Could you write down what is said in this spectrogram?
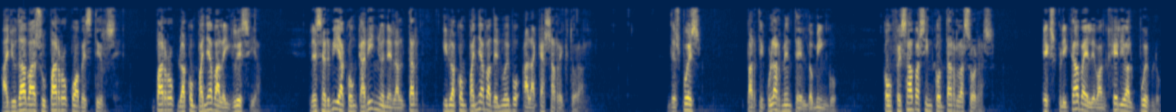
ayudaba a su párroco a vestirse. Su párroco lo acompañaba a la iglesia, le servía con cariño en el altar y lo acompañaba de nuevo a la casa rectoral. Después, particularmente el domingo, confesaba sin contar las horas, explicaba el Evangelio al pueblo,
